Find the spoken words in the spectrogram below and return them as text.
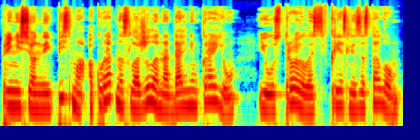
Принесенные письма аккуратно сложила на дальнем краю и устроилась в кресле за столом.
